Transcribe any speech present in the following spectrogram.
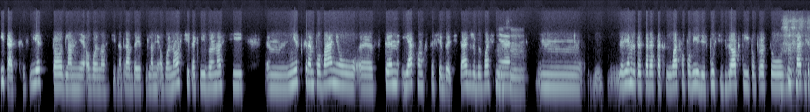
I tak, jest to dla mnie o wolności, naprawdę jest to dla mnie o wolności, takiej wolności nieskrępowaniu e, w tym, jaką chce się być, tak, żeby właśnie, mm -hmm. ja wiem, że to jest teraz tak łatwo powiedzieć, puścić wrotki i po prostu stać się,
